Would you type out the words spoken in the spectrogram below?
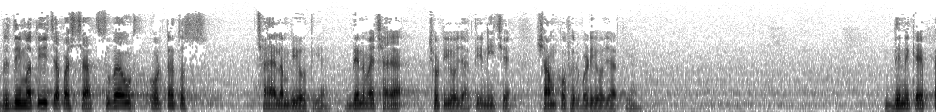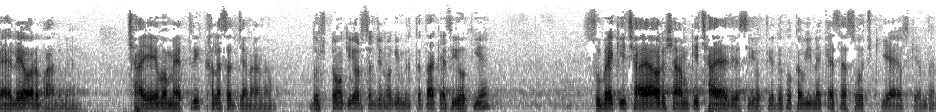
वृद्धिमती च पश्चात सुबह उठ, उठते हैं तो छाया लंबी होती है। दिन में छाया छोटी हो जाती है, नीचे। शाम को फिर बड़ी हो जाती है। दिन के पहले और बाद में छाये व मैत्री खल सज्जना नाम दुष्टों की और सज्जनों की मृत्यता कैसी होती है? सुबह की छाया और शाम की छाया जैसी होती है। देखो, कवि ने कैसा सोच किया है उसके अंदर।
